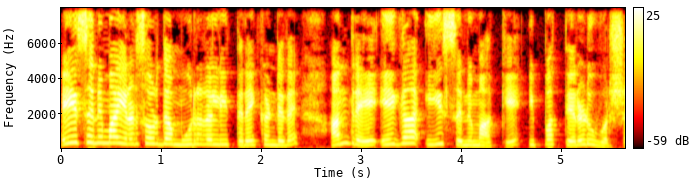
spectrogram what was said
ಈ ಸಿನಿಮಾ ಎರಡ್ ಸಾವಿರದ ಮೂರರಲ್ಲಿ ತೆರೆ ಕಂಡಿದೆ. ಅಂದ್ರೆ ಈಗ ಈ ಸಿನಿಮಾಕ್ಕೆ ಇಪ್ಪತ್ತೆರಡು ವರ್ಷ.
